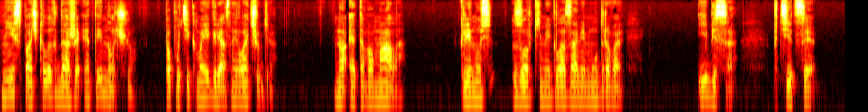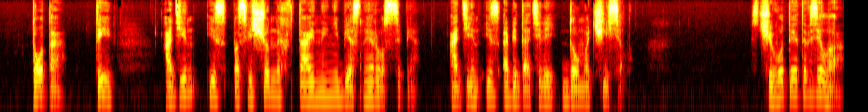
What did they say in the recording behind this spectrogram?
не испачкал их даже этой ночью, по пути к моей грязной лачуге. Но этого мало. Клянусь зоркими глазами мудрого Ибиса, птицы Тота, ты — один из посвященных в тайны небесной россыпи, один из обитателей дома чисел. «С чего ты это взяла?»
